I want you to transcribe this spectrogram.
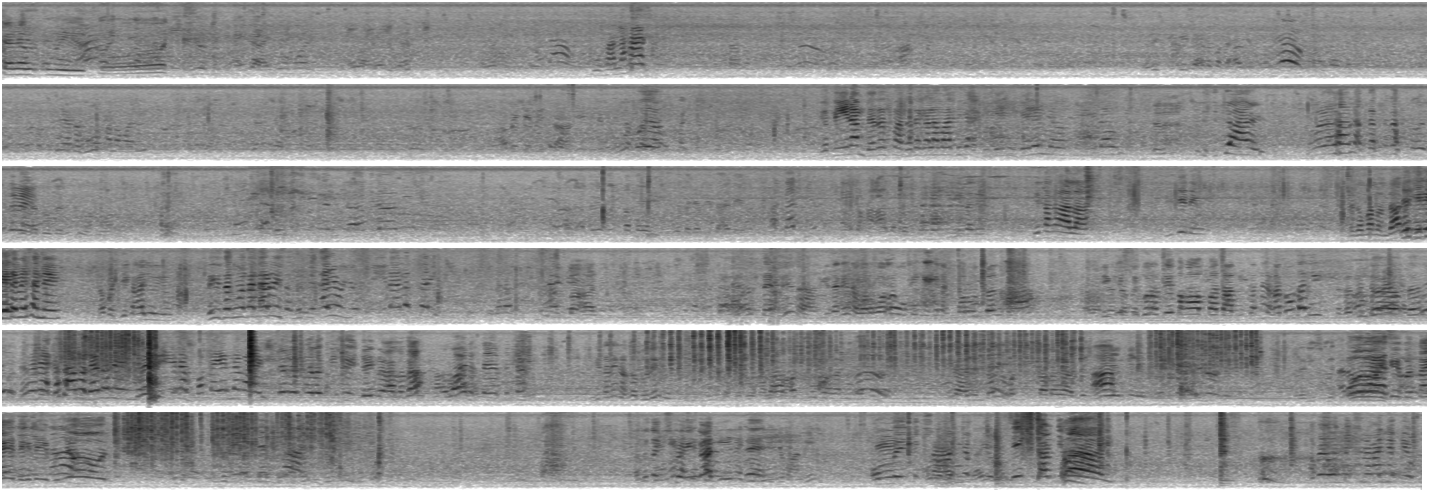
Sana umikot. Kuha lahat. Gabi inam, dadas pa, dadag alawati ka. Sige. Kita ka ala. Nagamatanda. Sige, kita may san eh. Dapat di kayo yun. Sige, tag mga kanaris. Ang gusto kayo. Yung inalat tayo. Kita ni nawarwara o kaya kinakmarundan ah. Di ko sigurado yung mga pasagin ka na. Nakatuda ni. Nakatuda. Dito Ah. Ano oras? Kaya bantayan, di kita ibon yun. Ano tayo sa ingat? Okay, text na kanya. 635! Abay, on text na kanya. Pio.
